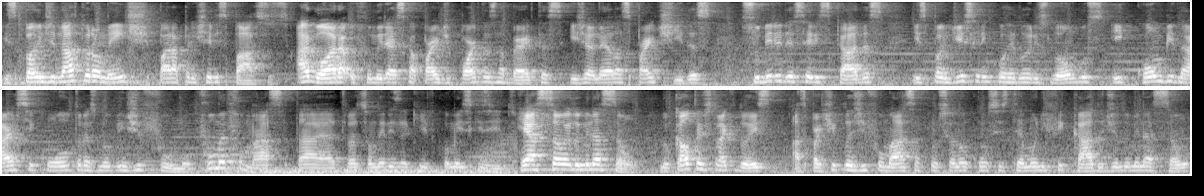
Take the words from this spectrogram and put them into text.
Expande naturalmente para preencher espaços. Agora, o fumo irá escapar de portas abertas e janelas partidas, subir e descer escadas, expandir-se em corredores longos e combinar-se com outras nuvens de fumo. Fumo é fumaça, tá? A tradução deles aqui ficou meio esquisito. Reação à iluminação. No Counter-Strike 2, as partículas de fumaça funcionam com um sistema unificado de iluminação,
